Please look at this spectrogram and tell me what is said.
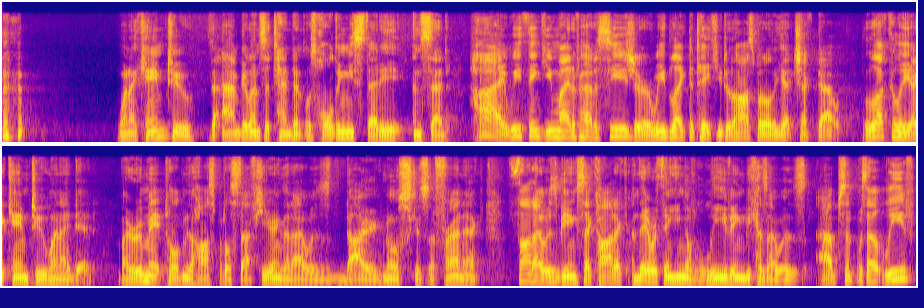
when I came to, the ambulance attendant was holding me steady and said, Hi, we think you might have had a seizure. We'd like to take you to the hospital to get checked out. Luckily, I came to when I did. My roommate told me the hospital staff, hearing that I was diagnosed schizophrenic, thought I was being psychotic and they were thinking of leaving because I was absent without leave,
